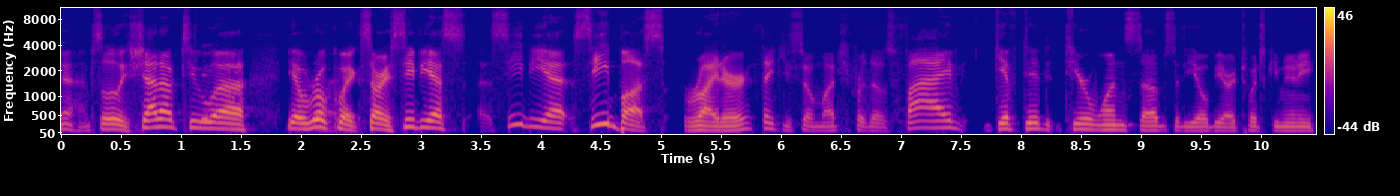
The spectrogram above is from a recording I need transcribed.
Yeah, absolutely. Shout out to uh yeah, real quick. Sorry, CBS CBS CBus writer. Thank you so much for those five gifted tier one subs to the OBR Twitch community.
